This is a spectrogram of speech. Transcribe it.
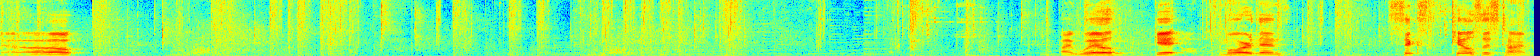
No. I will get more than six kills this time.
